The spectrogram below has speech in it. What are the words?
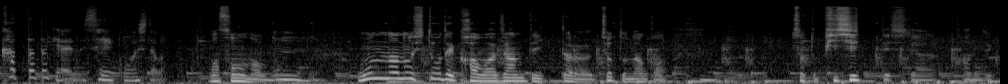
買った時はね成功したわ。あそうなんだ。う、ん。女の人で革ジャンって言ったらちょっとなんかちょっとピシッてした感じか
